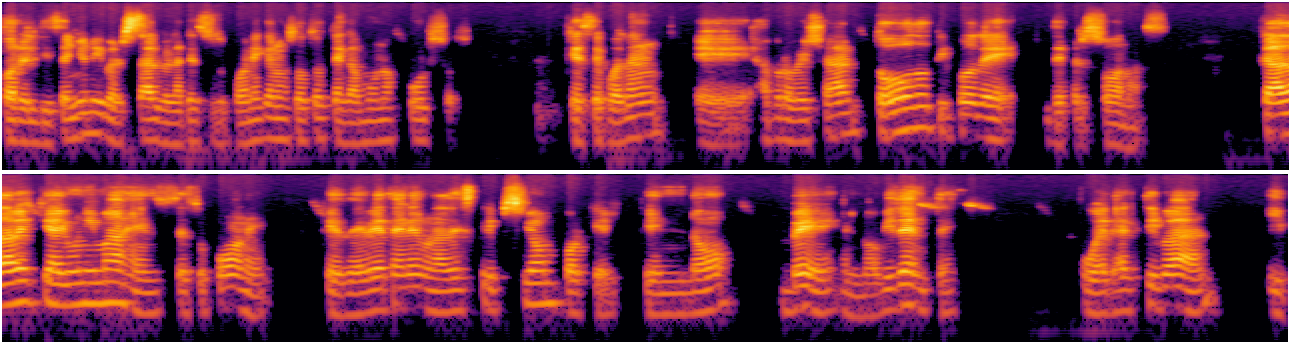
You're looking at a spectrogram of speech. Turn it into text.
por el diseño universal, ¿verdad? Que se supone que nosotros tengamos unos cursos que se puedan eh, aprovechar todo tipo de, de personas cada vez que hay una imagen, se supone que debe tener una descripción porque el que no ve, el no vidente, puede activar y,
